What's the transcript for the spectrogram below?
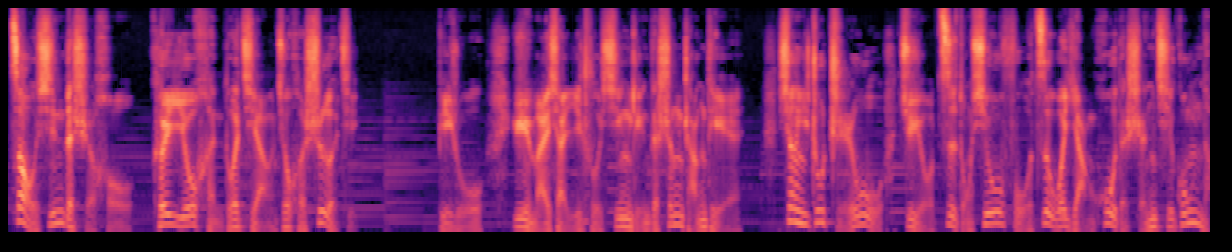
造心的时候，可以有很多讲究和设计，比如预埋下一处心灵的生长点，像一株植物，具有自动修复、自我养护的神奇功能。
